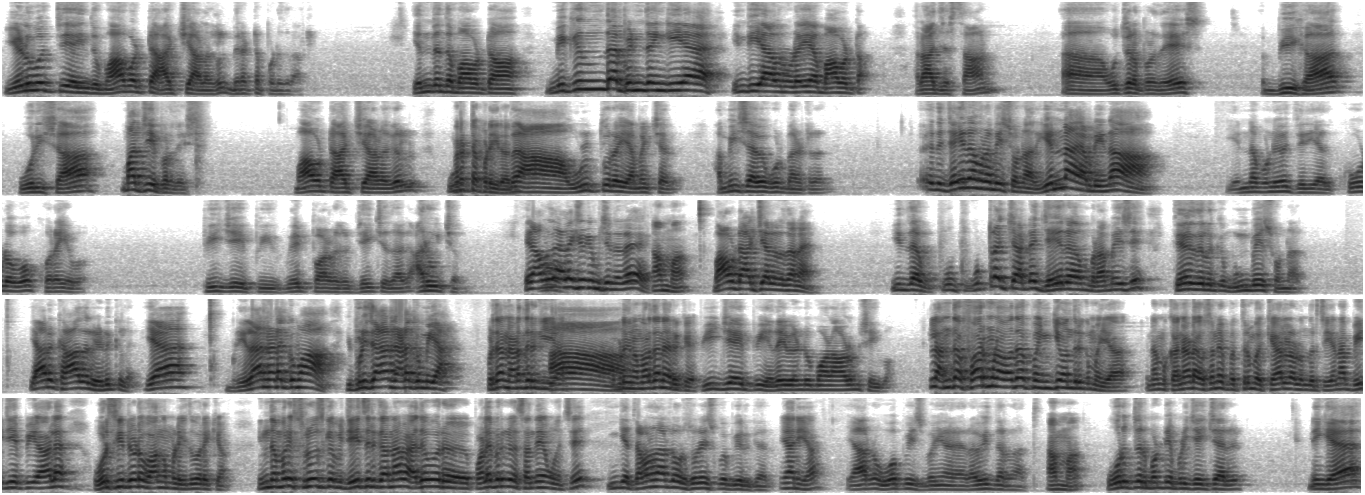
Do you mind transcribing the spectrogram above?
எழுபத்தி ஐந்து மாவட்ட ஆட்சியாளர்கள் மிரட்டப்படுகிறார்கள். எந்தெந்த மாவட்டம்? மிகுந்த பின்தங்கிய இந்தியாவினுடைய மாவட்டம். ராஜஸ்தான் உத்தரப்பிரதேஷ் பீகார் ஒரிசா மத்திய பிரதேஷ் மாவட்ட ஆட்சியாளர்கள் மிரட்டப்படுகிறார் உள்துறை அமைச்சர் அமித்ஷாவே கூட மிரட்டுறாரு. இந்த ஜெயராம் ரமேஷ் சொன்னார் என்ன அப்படின்னா என்ன பண்ணுவோ தெரியாது கூடவோ குறையவோ. பிஜேபி வேட்பாளர்கள் ஜெயிச்சதாக அறிவிச்சார் ஏன்னா அவர் தான் எலெக்ஷன் கமிஷனரு. ஆமாம் மாவட்ட ஆட்சியாளர் தானே. இந்த குற்றச்சாட்டை ஜெயராம் ரமேஷ் தேர்தலுக்கு முன்பே சொன்னார். யாரும் காதல் எடுக்கல. ஏன்? இப்படிலாம் நடக்குமா? இப்படி தான் நடக்குமையா இப்படிதான் நடந்திருக்கியா அப்படிங்கிற மாதிரி தானே இருக்கு. பிஜேபி எதை வேண்டுமானாலும் செய்வான். இல்ல அந்த ஃபார்முலாவை தான் இப்போ இங்கே வந்திருக்கும் ஐயா. நம்ம கர்நாடகா சொன்னா இப்போ திரும்ப கேரளாவில் வந்துருச்சு. ஏன்னா பிஜேபியால ஒரு சீட்டோட வாங்க முடியல இது வரைக்கும். இந்த மாதிரி சுரேஷ் கோபி ஜெயிச்சிருக்காருனாவே அதே ஒரு பல பேருக்கு சந்தேகம் வந்துச்சு. இங்கே தமிழ்நாட்டில் ஒரு சுரேஷ் கோபி இருக்கார். யாரியா யாருன்னு ஓபிஎஸ் பையன் ரவீந்திரநாத். ஆமா. ஒருத்தர் மட்டும் எப்படி ஜெயிச்சார்? நீங்கள்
